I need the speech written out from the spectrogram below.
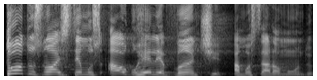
Todos nós temos algo relevante a mostrar ao mundo.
